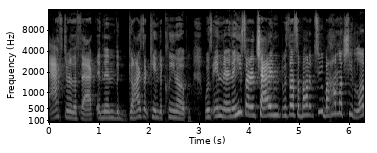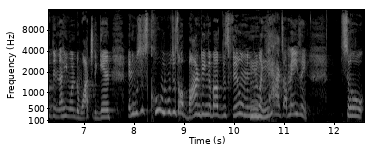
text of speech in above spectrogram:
after the fact, and then the guys that came to clean up was in there, and then he started chatting with us about it too, about how much he loved it. and Now he wanted to watch it again, and it was just cool. We were just all bonding about this film, and we were like, Mm-hmm. "Yeah, it's amazing." So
